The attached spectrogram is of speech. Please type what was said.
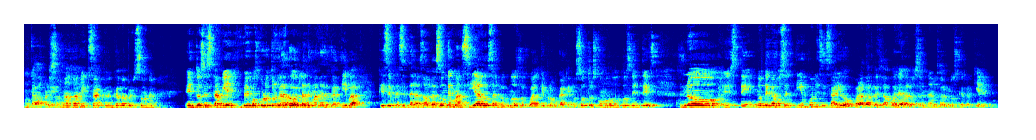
en cada persona. Ajá, exacto, en cada persona. Entonces también vemos por otro lado la demanda educativa que se presenta en las aulas. Son demasiados alumnos, lo cual que provoca que nosotros como docentes no, este, no tengamos el tiempo necesario para darles la buena evaluación a los alumnos que requieren.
